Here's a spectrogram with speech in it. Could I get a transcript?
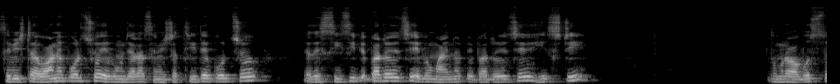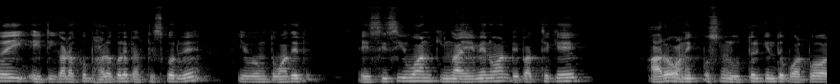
সেমিস্টার ওয়ানে পড়ছো এবং যারা সেমিস্টার থ্রিতে পড়ছো যাদের সিসি পেপার রয়েছে এবং মাইনর পেপার রয়েছে হিস্ট্রি তোমরা অবশ্যই এই টিকাটা খুব ভালো করে প্র্যাকটিস করবে এবং তোমাদের এই সিসি ওয়ান কিংবা এম এন ওয়ান পেপার থেকে আরও অনেক প্রশ্নের উত্তর কিন্তু পরপর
